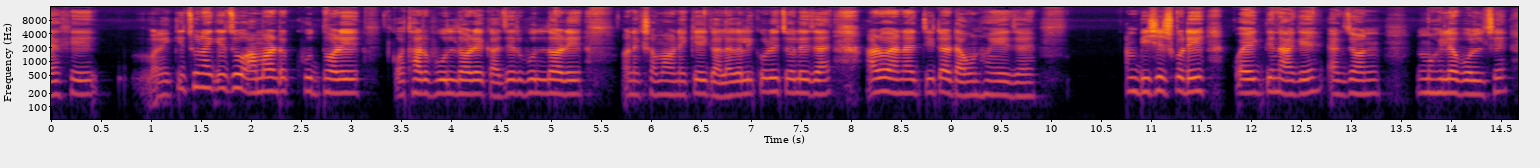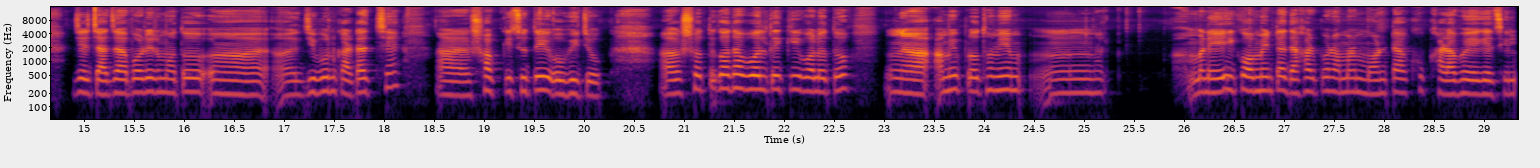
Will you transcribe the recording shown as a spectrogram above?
দেখে মানে কিছু না কিছু আমার খুদ ধরে, কথার ভুল ধরে, কাজের ভুল ধরে, অনেক সময় অনেকেই গালাগালি করে চলে যায়। আরও এনার্জিটা ডাউন হয়ে যায়। বিশেষ করে কয়েকদিন আগে একজন মহিলা বলছে যে যাযাবরের মতো জীবন কাটাচ্ছে, আর সব কিছুতেই অভিযোগ। সত্যি কথা বলতে কি বলতো আমি প্রথমে মানে এই কমেন্টটা দেখার পর আমার মনটা খুব খারাপ হয়ে গেছিল।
